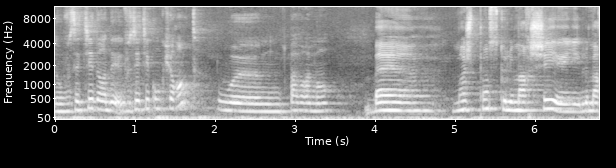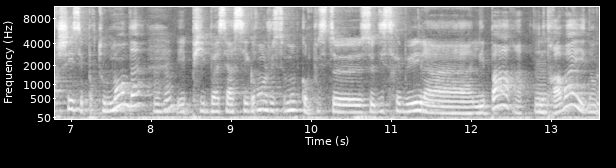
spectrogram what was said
Donc vous étiez, dans des, vous étiez concurrente ou euh, pas vraiment? Ben, moi, je pense que le marché, le marché c'est pour tout le monde. Hein. Mhm. Et puis, ben, c'est assez grand justement qu'on puisse se, distribuer la, les parts de mhm. travail. Donc,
